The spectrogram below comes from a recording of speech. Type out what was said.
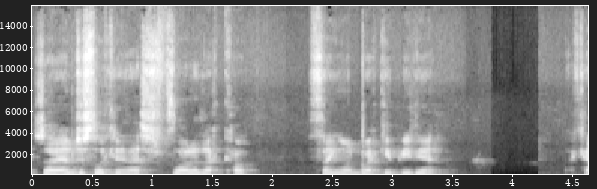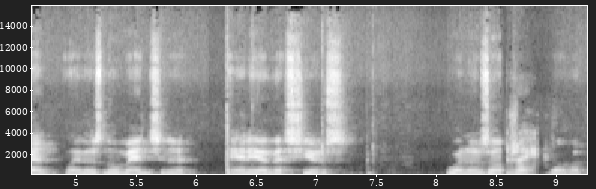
sorry, I'm just looking at this Florida Cup thing on Wikipedia. I can't like. There's no mention of any of this year's winners on. Right. Whatever.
